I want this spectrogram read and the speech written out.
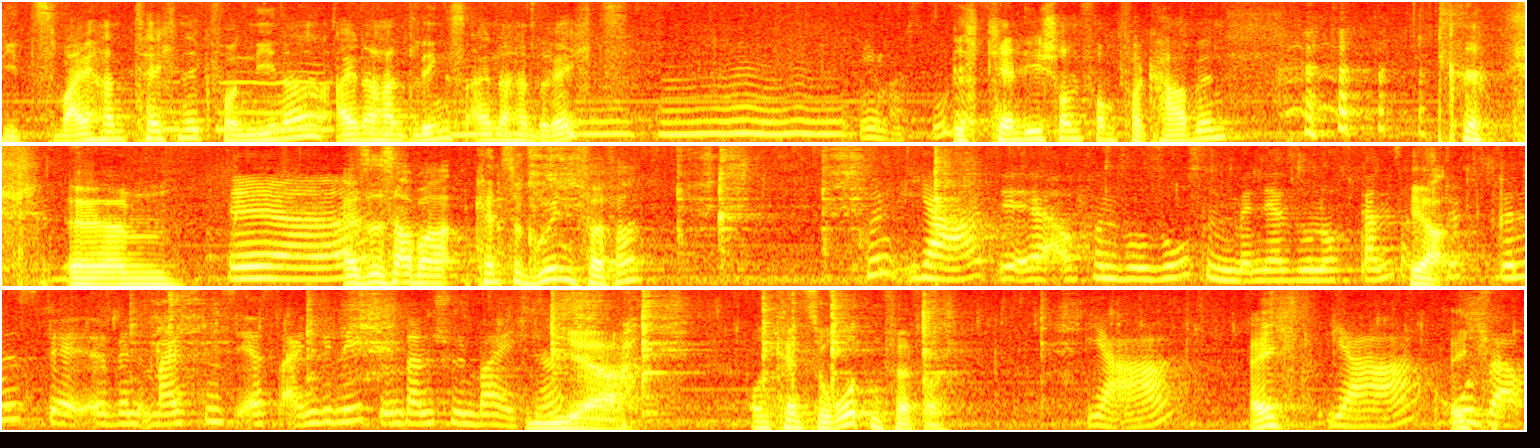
Die Zweihandtechnik von Nina. Eine Hand links, eine Hand rechts. Nee, das? Ich kenne die schon vom Verkabeln. ähm, Ja. also ist aber, kennst du grünen Pfeffer? Ja, der, auch von so Soßen, wenn der so noch ganz am Ja. Stück drin ist, der äh, wenn, meistens erst eingelegt und dann schön weich, ne? Ja. Und kennst du roten Pfeffer? Ja, Echt? ja, rosa,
